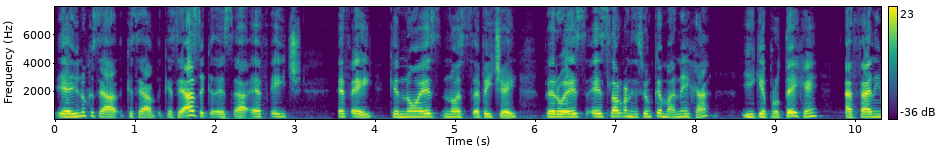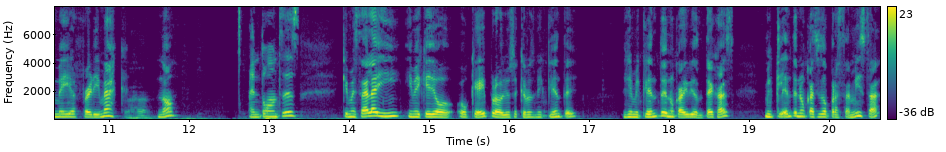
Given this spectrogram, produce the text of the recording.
y hay uno que se, ha- que se, ha- que se hace, que es ah, FH, FA, que no es, no es FHA, pero es, es la organización que maneja y que protege a Fannie Mae y a Freddie Mac, Ajá. ¿no? Entonces, que me sale ahí y me quedo, ok, pero yo sé que no es mi cliente. Dije, mi cliente nunca ha vivido en Texas, mi cliente nunca ha sido prestamista,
